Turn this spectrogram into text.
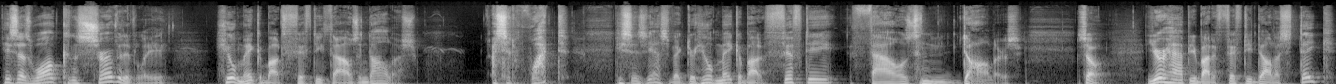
He says, well, conservatively, he'll make about $50,000. I said, what? He says, yes, Victor, he'll make about $50,000. So you're happy about a $50 steak.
